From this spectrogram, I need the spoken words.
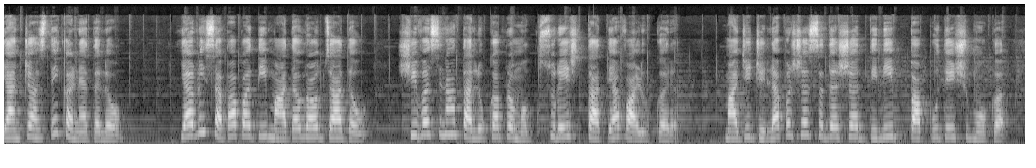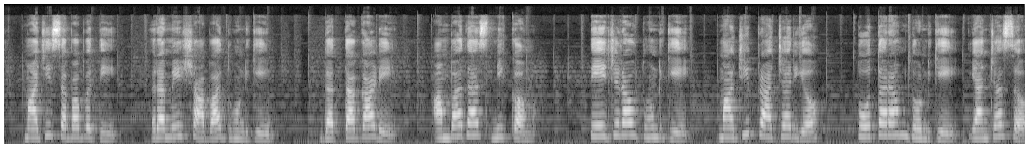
यांच्या हस्ते करण्यात आलं. यावेळी सभापती माधवराव जाधव शिवसेना तालुका प्रमुख सुरेश तात्या वाळूकर माजी जिल्हा परिषद सदस्य दिलीप बापू देशमुख माजी सभापती रमेश आबा धोंडगे दत्ता गाडे अंबादास निकम तेजराव धोंडगे माजी प्राचार्य तोताराम धोंडगे यांच्यासह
